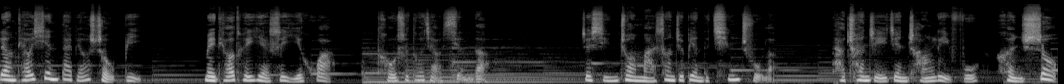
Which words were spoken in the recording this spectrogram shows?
两条线代表手臂，每条腿也是一画，头是多角形的。这形状马上就变得清楚了。他穿着一件长礼服，很瘦，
